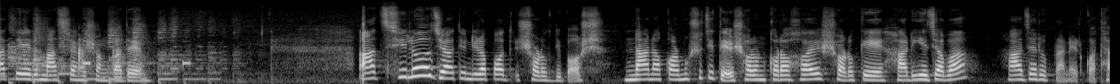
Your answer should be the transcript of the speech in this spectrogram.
রাতের মাছরাঙা সংবাদে। আজ ছিল জাতীয় নিরাপদ সড়ক দিবস। নানা কর্মসূচিতে স্মরণ করা হয় সড়কে হারিয়ে যাওয়া হাজারো প্রাণের কথা।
